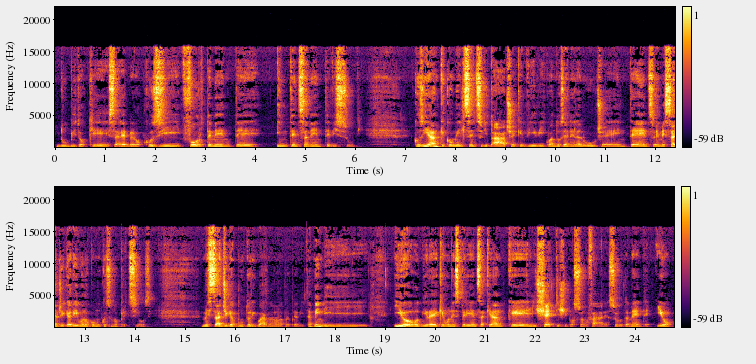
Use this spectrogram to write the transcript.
dubito che sarebbero così fortemente, intensamente vissuti. Così anche come il senso di pace che vivi quando sei nella luce è intenso e i messaggi che arrivano comunque sono preziosi. Messaggi che appunto riguardano la propria vita. Quindi io direi che è un'esperienza che anche gli scettici possono fare, assolutamente. Io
